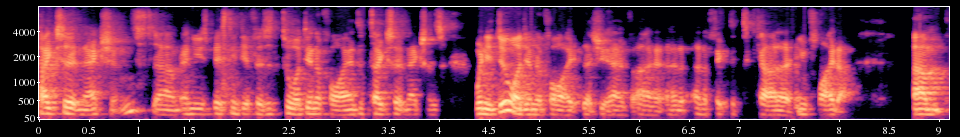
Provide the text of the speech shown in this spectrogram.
take certain actions um, and use best interest to identify and to take certain actions when you do identify that you have a, an affected Takata inflator. Um,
